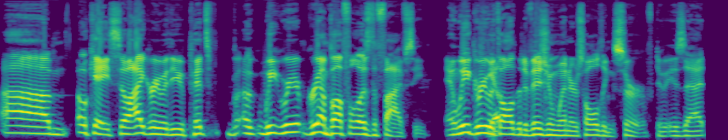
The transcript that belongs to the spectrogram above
um, okay, so I agree with you. Pitts, uh, we agree agree on Buffalo as the five seed, and we agree with all the division winners holding serve. Is that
